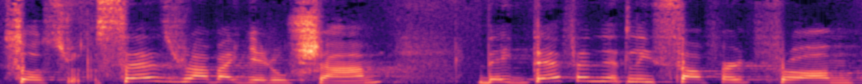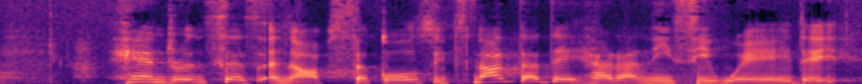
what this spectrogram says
So says Rabbi Yerusham, they definitely suffered from hindrances and obstacles. It's not that they had an easy way. They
